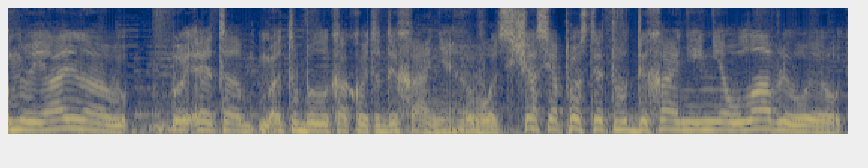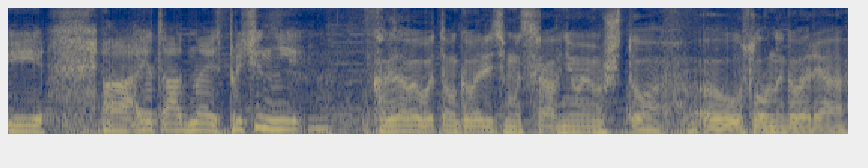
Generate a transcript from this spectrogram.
ну, реально, это, это было какое-то дыхание. Вот. Сейчас я просто этого дыхания не улавливаю, и а, это одна из причин. Не, Когда вы об этом говорите, мы сравниваем что? Э, Условно говоря,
